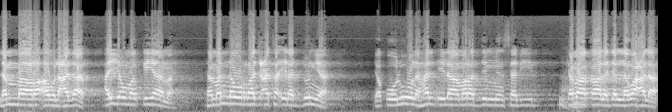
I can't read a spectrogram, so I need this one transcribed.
لما رأوا العذاب. أي يوم القيامة تمنوا الرجعة إلى الدنيا يقولون هل إلى مرد من سبيل؟ كما قال جل وعلا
